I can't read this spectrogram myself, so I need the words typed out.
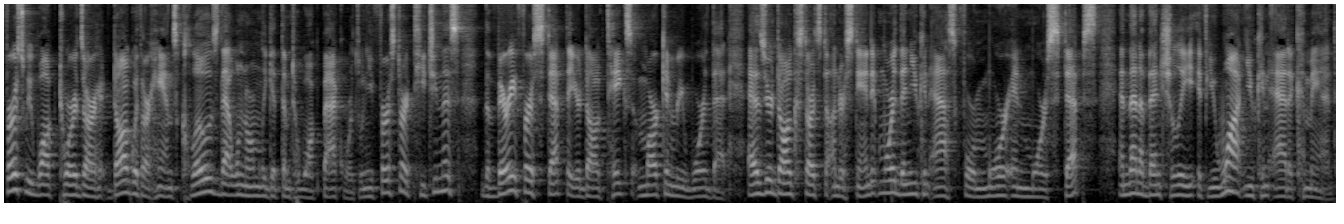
First, we walk towards our dog with our hands closed. That will normally get them to walk backwards. When you first start teaching this, the very first step that your dog takes, mark and reward that. As your dog starts to understand it more, then you can ask for more and more steps. And then eventually, if you want, you can add a command.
